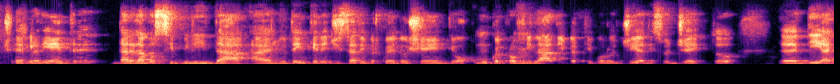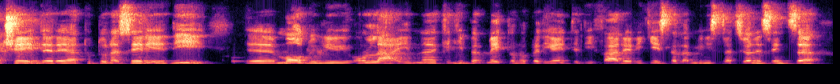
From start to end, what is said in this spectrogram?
cioè sì. praticamente dare la possibilità agli utenti registrati per quei docenti o comunque profilati mm. per tipologia di soggetto eh, di accedere a tutta una serie di eh, moduli online che gli permettono praticamente di fare richieste all'amministrazione senza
